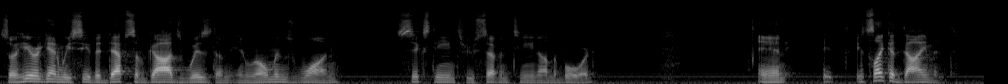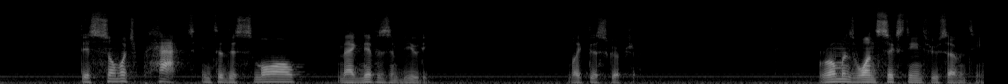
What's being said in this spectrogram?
So here again we see the depths of God's wisdom in Romans 1 16 through 17 on the board. And it, it's like a diamond. There's so much packed into this small, magnificent beauty, like this scripture. Romans 1 16 through 17.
